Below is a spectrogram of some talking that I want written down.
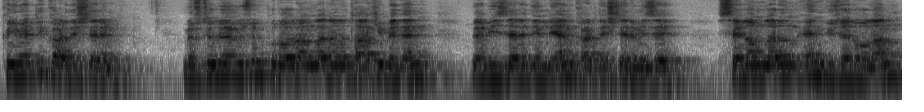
Kıymetli kardeşlerim, müftülüğümüzün programlarını takip eden ve bizleri dinleyen kardeşlerimizi selamların en güzeli olan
